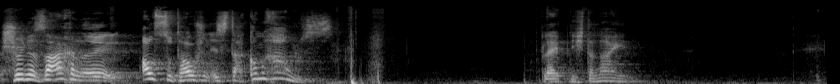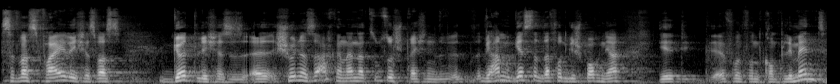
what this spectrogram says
schöne Sachen äh, auszutauschen ist da. Komm raus. Bleib nicht allein. Es hat was Feierliches, was Göttliches, äh, schöne Sachen einander zuzusprechen. Wir haben gestern davon gesprochen, ja, die, die, von, von Kompliment.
